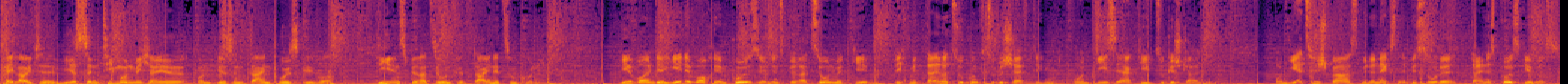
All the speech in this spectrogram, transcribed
Hey Leute, wir sind Timo und Michael und wir sind dein Pulsgeber. Die Inspiration für deine Zukunft. Wir wollen dir jede Woche Impulse und Inspiration mitgeben, dich mit deiner Zukunft zu beschäftigen und diese aktiv zu gestalten. Und jetzt viel Spaß mit der nächsten Episode deines Pulsgebers.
